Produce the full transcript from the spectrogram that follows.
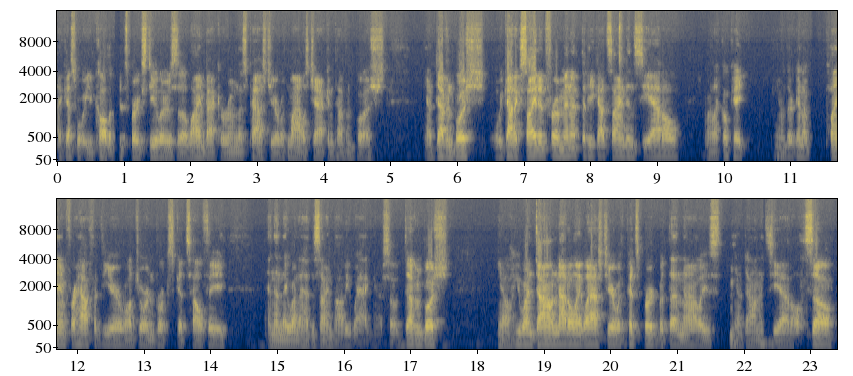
I guess what you'd call the Pittsburgh Steelers uh, linebacker room this past year with Myles Jack and Devin Bush. You know, Devin Bush, we got excited for a minute that he got signed in Seattle. We're like, okay, you know, they're gonna play him for half of the year while Jordyn Brooks gets healthy. And then they went ahead and signed Bobby Wagner. So Devin Bush, you know, he went down not only last year with Pittsburgh, but then now he's, you know, down in Seattle. So,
